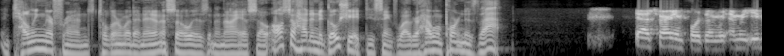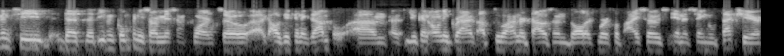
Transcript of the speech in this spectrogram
and telling their friends to learn what an NSO is and an ISO. Also, how to negotiate these things, Wouter. How important is that? Yeah, it's very important, we, and we even see that, that even companies are misinformed. So uh, I'll give you an example. Um, uh, you can only grant up to $100,000 worth of ISOs in a single tax year,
